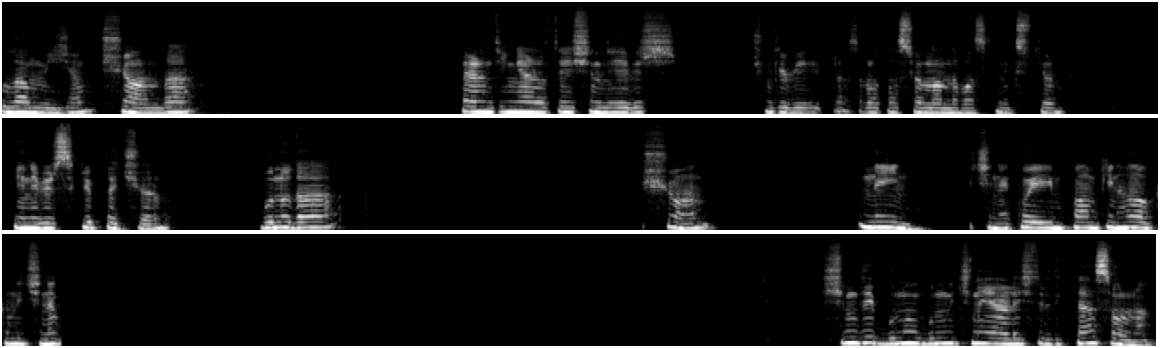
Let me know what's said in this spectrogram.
kullanmayacağım. Şu anda parenting and rotation diye bir çünkü bir biraz rotasyondan da bahsetmek istiyorum. Yeni bir script açıyorum. Bunu da şu an neyin içine koyayım? Pumpkin halkın içine Şimdi bunu bunun içine yerleştirdikten sonra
